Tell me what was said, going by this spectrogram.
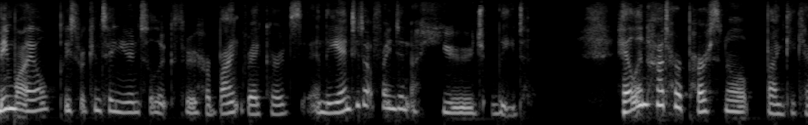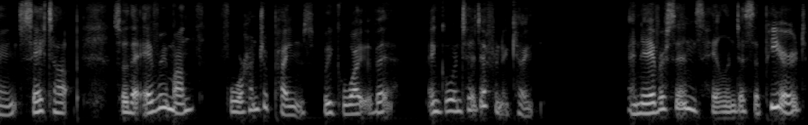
Meanwhile, police were continuing to look through her bank records and they ended up finding a huge lead. Helen had her personal bank account set up so that every month £400 would go out of it and go into a different account. And ever since Helen disappeared,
